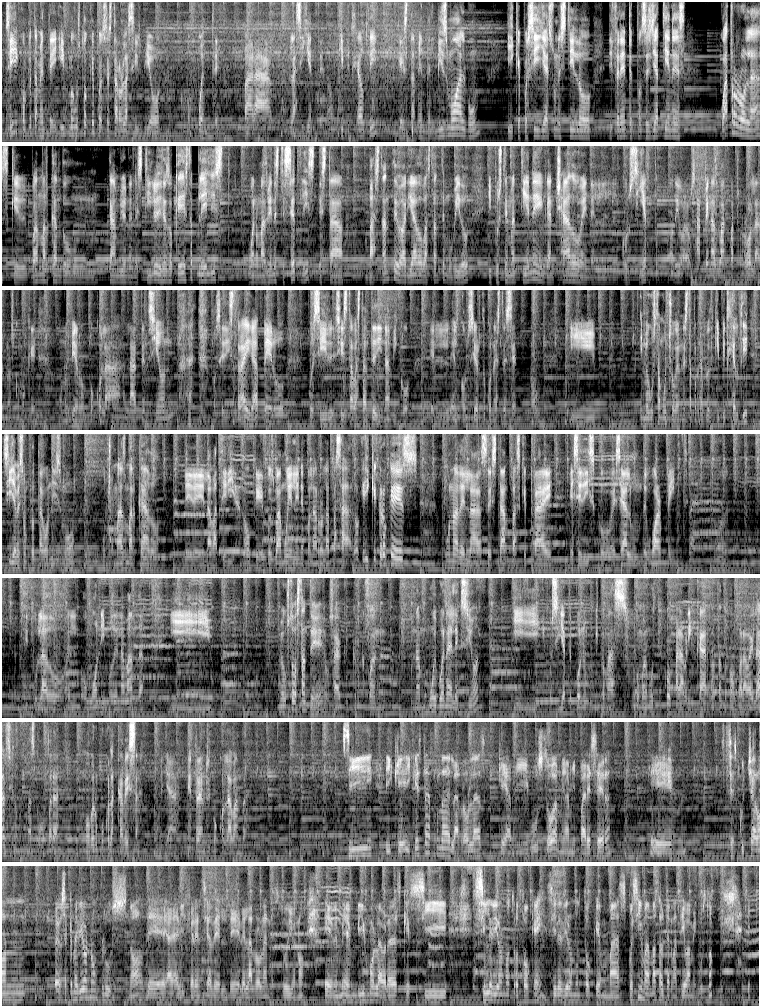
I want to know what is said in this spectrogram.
Sí, completamente. Y me gustó que pues esta rola sirvió como puente para la siguiente, ¿no? Keep It Healthy, que es también del mismo álbum y que pues sí, ya es un estilo diferente, entonces ya tienes cuatro rolas que van marcando un cambio en el estilo y dices, ok, esta playlist, bueno, más bien este setlist está bastante variado, bastante movido y pues te mantiene enganchado en el concierto, ¿no? Digo, o sea, apenas van cuatro rolas, no es como que uno pierda un poco la, atención o se distraiga, pero pues sí, sí está bastante dinámico el, el concierto con este set, ¿no? Y, y, me gusta mucho en esta, por ejemplo, de Keep It Healthy, sí ya ves un protagonismo mucho más marcado de, la batería, ¿no? Que pues va muy en línea con la rola pasada, ¿no? y que creo que es una de las estampas que trae ese disco, ese álbum de Warpaint, titulado el homónimo de la banda. Y me gustó bastante, ¿eh? o sea, creo que fue una muy buena elección y pues sí ya te pone un poquito más como el músico para brincar, no tanto como para bailar, sino más como para mover un poco la cabeza, ya entrar en ritmo con la banda. Sí, y que, y que esta fue una de las rolas que a mi gusto, a mi, a mi parecer, eh, se escucharon o sea, que me dieron un plus, ¿no? De, a, diferencia del, de, la rola en estudio, ¿no? En, vivo, la verdad es que sí, sí le dieron otro toque, sí le dieron un toque más, pues sí, más, alternativa a mi gusto.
